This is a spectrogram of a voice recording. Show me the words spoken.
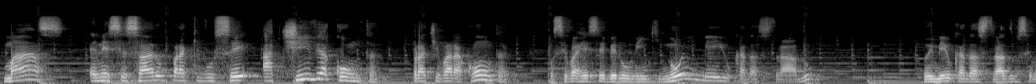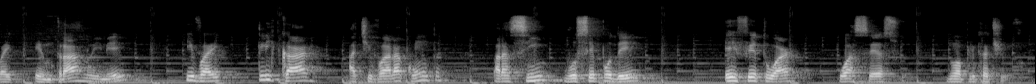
mas é necessário para que você ative a conta. Para ativar a conta, você vai receber um link no e-mail cadastrado. No e-mail cadastrado, você vai entrar no e-mail e vai clicar ativar a conta para assim você poder efetuar o acesso no aplicativo.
